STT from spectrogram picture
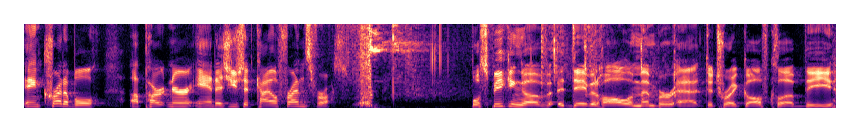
incredible uh, partner and, as you said, Kyle, friends for us. Well, speaking of David Hall, a member at Detroit Golf Club, the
